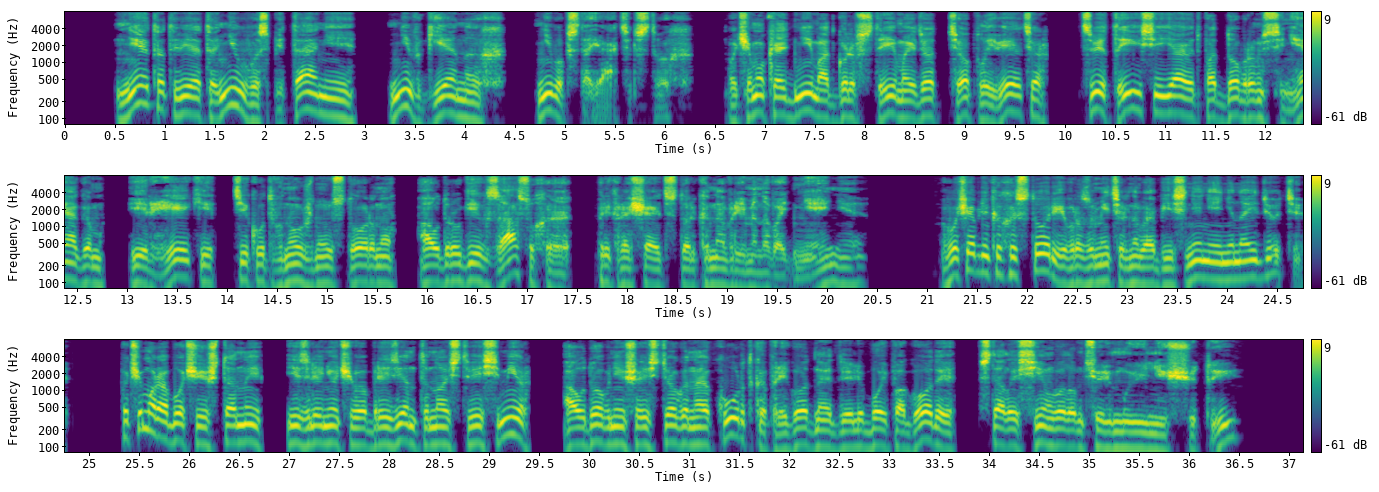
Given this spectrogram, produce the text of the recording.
Нет ответа ни в воспитании, ни в генах, ни в обстоятельствах. Почему к одним от гольфстрима идет теплый ветер, цветы сияют под добрым снегом, и реки текут в нужную сторону, а у других засуха прекращается только на время наводнения? В учебниках истории вразумительного объяснения не найдете. Почему рабочие штаны из ленючего брезента носит весь мир, а удобнейшая стеганая куртка, пригодная для любой погоды, стала символом тюрьмы и нищеты.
